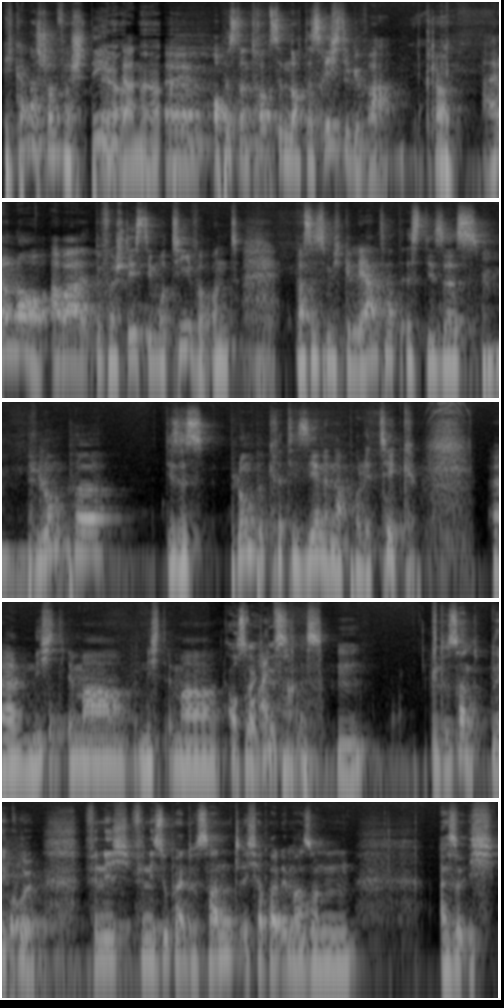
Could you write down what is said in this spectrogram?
ich kann das schon verstehen Ja, dann. ja. Ähm, ob es dann trotzdem noch das Richtige war. Ja, Klar. I don't know, aber du verstehst die Motive. Und was es mich gelernt hat, ist dieses plumpe, dieses plumpe Kritisieren in der Politik ähm, nicht immer, nicht immer so einfach ist. Hm. Interessant. Nee, cool. Finde ich, finde ich super interessant. Ich habe halt immer so ein. Also ich.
